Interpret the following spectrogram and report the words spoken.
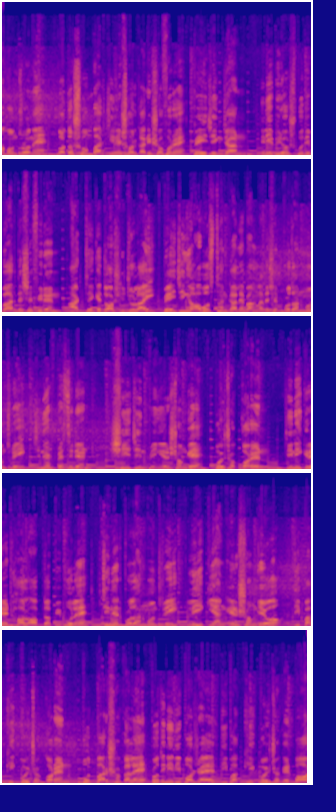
আমন্ত্রণে গত সোমবার চীনের সরকারি সফরে বেইজিং যান। তিনি বৃহস্পতিবার দেশে ফিরেন। আট থেকে দশই জুলাই বেইজিংয়ে অবস্থানকালে বাংলাদেশের প্রধানমন্ত্রী চীনের প্রেসিডেন্ট শি জিনপিং এর সঙ্গে বৈঠক করেন। তিনি গ্রেট হল অব দ্য পিপুলে চীনের প্রধানমন্ত্রী লি কিয়াং এর সঙ্গেও দ্বিপাক্ষিক বৈঠক করেন। বুধবার সকালে প্রতিনিধি পর্যায়ের দ্বিপাক্ষিক বৈঠকের পর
